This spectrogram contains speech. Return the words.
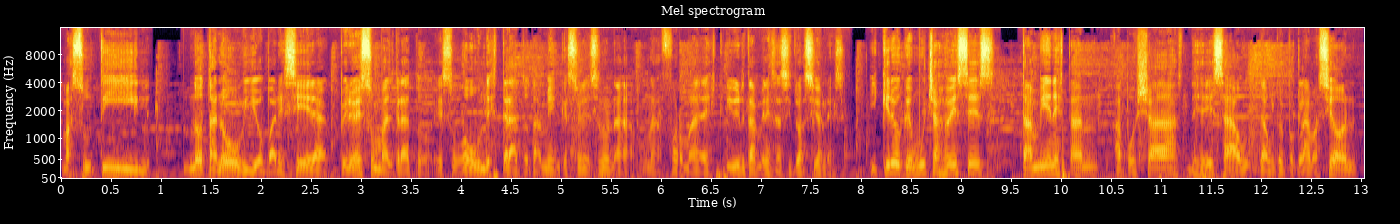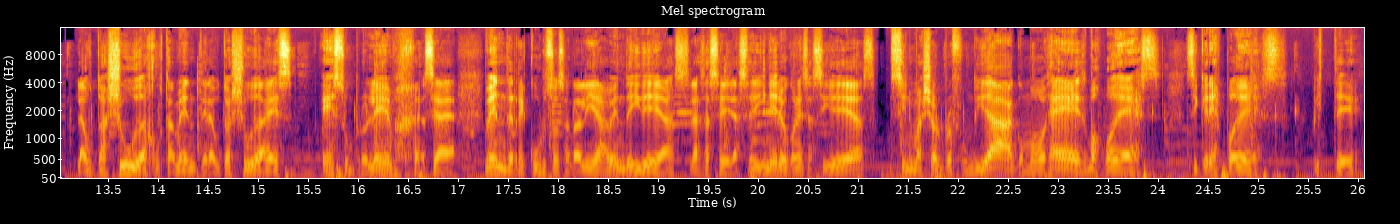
Más sutil, no tan obvio pareciera, pero es un maltrato, es, o un destrato también, que suele ser una, una, forma de describir también esas situaciones. Y creo que muchas veces también están apoyadas desde esa autoproclamación, la autoayuda justamente, la autoayuda es, es un problema, o sea, vende recursos en realidad, vende ideas, las hace, hace dinero con esas ideas, sin mayor profundidad, como, eh, vos podés, si querés podés, ¿viste?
